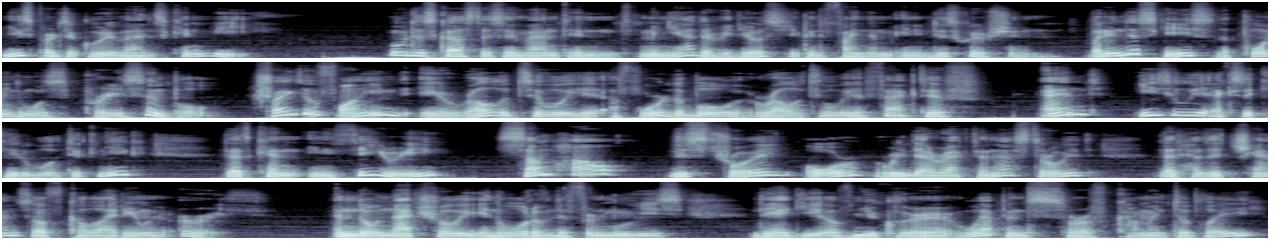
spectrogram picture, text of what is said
these particular events can be. We've discussed this event in many other videos, you can find them in the description. But in this case, the point was pretty simple. Try to find a relatively affordable, relatively effective, and easily executable technique that can, in theory, somehow destroy or redirect an asteroid that has a chance of colliding with Earth. And though naturally in a lot of different movies the idea of nuclear weapons sort of come into play,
